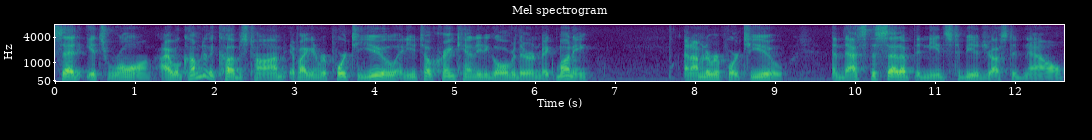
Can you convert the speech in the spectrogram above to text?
said it's wrong. I will come to the Cubs, Tom, if I can report to you and you tell Crane Kenney to go over there and make money, and I'm going to report to you. And that's the setup that needs to be adjusted now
